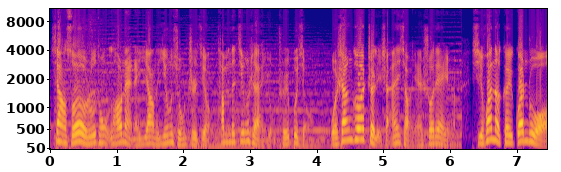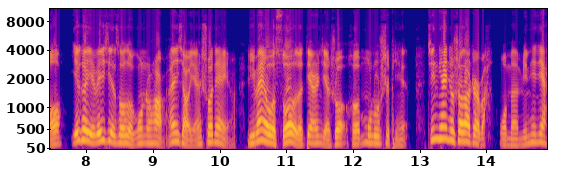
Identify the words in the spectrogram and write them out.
向所有如同老奶奶一样的英雄致敬，他们的精神永垂不朽。我是安哥，这里是安小言说电影，喜欢的可以关注我哦，也可以微信搜索公众号“安小言说电影”，里面有所有的电影解说和目录视频。今天就说到这儿吧，我们明天见。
